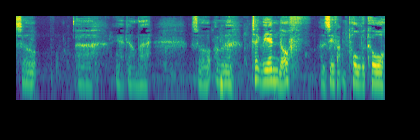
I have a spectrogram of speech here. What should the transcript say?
So, uh, yeah, down there. So I'm going to take the end off and see if I can pull the core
